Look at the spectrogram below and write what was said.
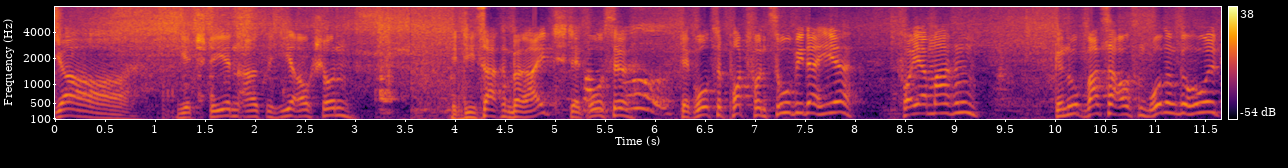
Ja, jetzt stehen also hier auch schon die Sachen bereit. Der große, der große Pott von zu wieder hier. Feuer machen. Genug Wasser aus dem Brunnen geholt.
